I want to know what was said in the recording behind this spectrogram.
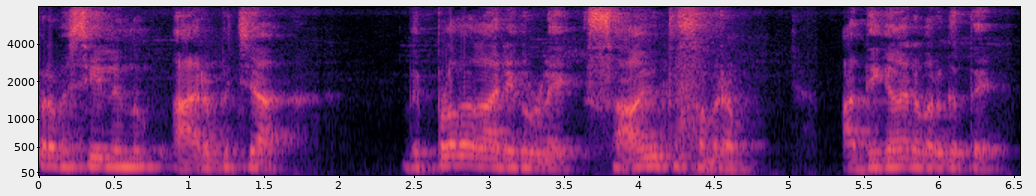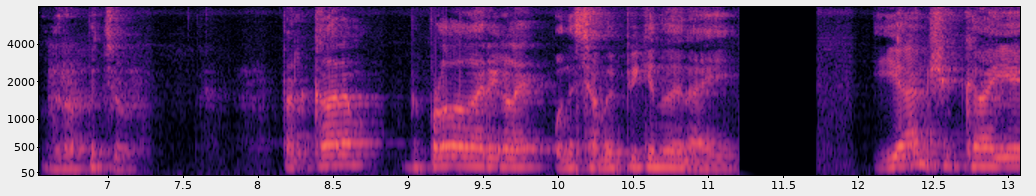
പ്രവശ്യയിൽ നിന്നും ആരംഭിച്ച വിപ്ലവകാരികളുടെ സായുധ സമരം അധികാരവർഗത്തെ വിറപ്പിച്ചു. തൽക്കാലം വിപ്ലവകാരികളെ ഒന്ന് ശമിപ്പിക്കുന്നതിനായി ഇയാൻ ഷിക്കായിയെ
